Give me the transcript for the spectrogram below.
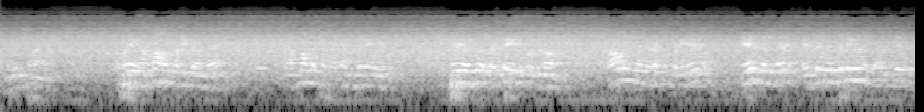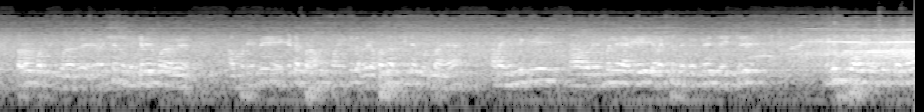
அப்படின்னு சொன்னாங்க. அப்புறம் எங்கள் அம்மாவை கூட்டிகிட்டு வந்தேன். எங்கள் அம்மாவில் சொன்னாங்க அந்த மாதிரி வந்து ஒரு லெட்டர் எழுதி கொடுக்கணும். காலேஜில் நடக்கக்கூடிய தேர்தலில் எந்த விதத்துலையும் நீங்கள் வந்து தொடர்படுத்த கூடாது. எலெக்ஷனில் நிற்கவே கூடாது. அப்படின்னு என்கிட்ட ப்ராமிஸ் வாங்கிட்டு அதுக்கப்புறம் தான் சீட்டை கொடுத்தாங்க. ஆனால் இன்னைக்கு நான் ஒரு எம்எல்ஏ ஆகி எலெக்ஷனில் நின்று ஜெயிச்சு முடிச்சு ஆகி வந்துட்டேன்னா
